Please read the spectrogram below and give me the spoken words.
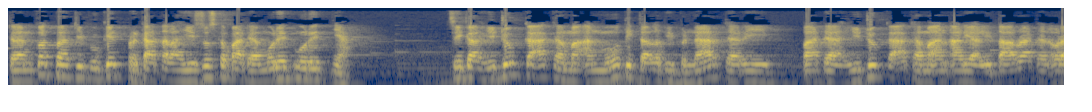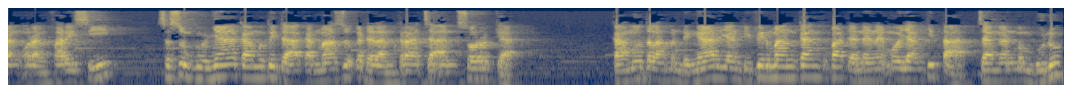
Dalam khotbah di bukit berkatalah Yesus kepada murid-muridnya, "Jika hidup keagamaanmu tidak lebih benar daripada hidup keagamaan ahli-ahli Taurat dan orang-orang Farisi, sesungguhnya kamu tidak akan masuk ke dalam kerajaan sorga." Kamu telah mendengar yang difirmankan kepada nenek moyang kita, jangan membunuh.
